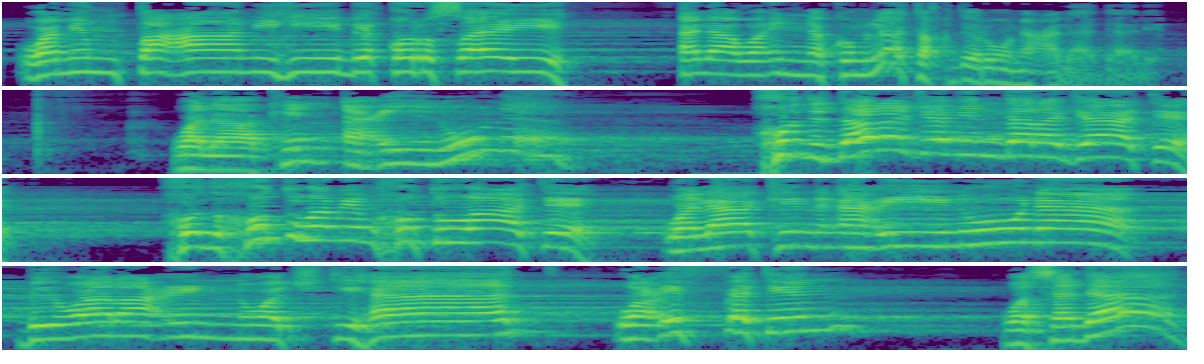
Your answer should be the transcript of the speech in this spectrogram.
ومن طعامه بقرصيه. ألا وإنكم لا تقدرون على ذلك. ولكن أعينونا. خذ درجه من درجاته. خذ خطوة من خطواته. ولكن أعينونا بورع واجتهاد وعفة وسداد.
